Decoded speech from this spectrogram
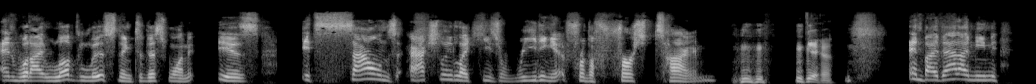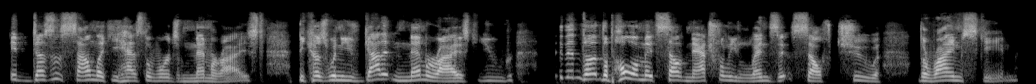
And what I loved listening to this one is it sounds actually like he's reading it for the first time. yeah. And by that, I mean, it doesn't sound like he has the words memorized because when you've got it memorized, you, the, the poem itself naturally lends itself to the rhyme scheme.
